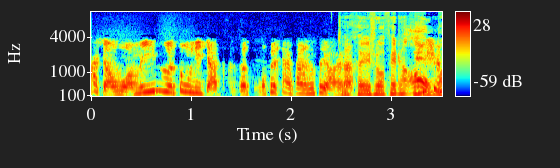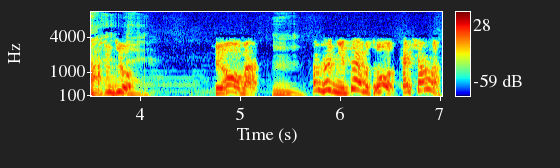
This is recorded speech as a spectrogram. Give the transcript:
他想我们一个动力甲大哥怎么会害怕 NCR 呢？可以说非常傲慢于是他们。就哎对傲慢，嗯他们说你再不走我开枪了。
